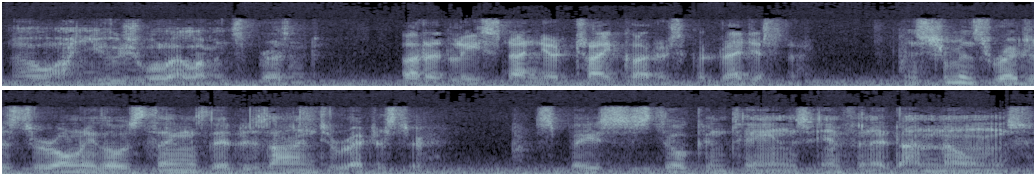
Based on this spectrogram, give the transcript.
no unusual elements present. Or at least none your tricorders could register. Instruments register only those things they're designed to register. Space still contains infinite unknowns.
